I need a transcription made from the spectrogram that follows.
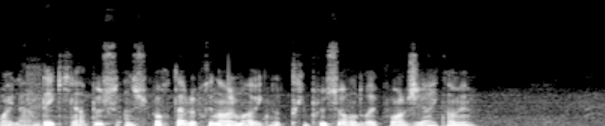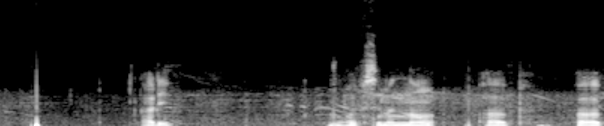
Bon, il a un deck, il est un peu insupportable. Après, normalement, avec notre triple sort, on devrait pouvoir le gérer quand même. Allez. Bref, c'est maintenant. Hop, hop.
